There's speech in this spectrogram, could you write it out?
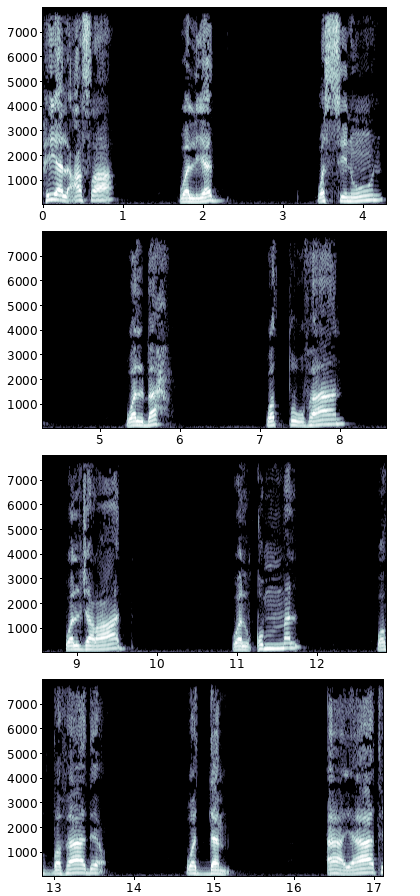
هي العصا واليد والسنون والبحر والطوفان والجراد والقمل والضفادع والدم. آيات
